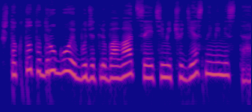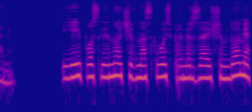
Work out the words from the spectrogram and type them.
что кто-то другой будет любоваться этими чудесными местами. Ей после ночи в насквозь промерзающем доме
